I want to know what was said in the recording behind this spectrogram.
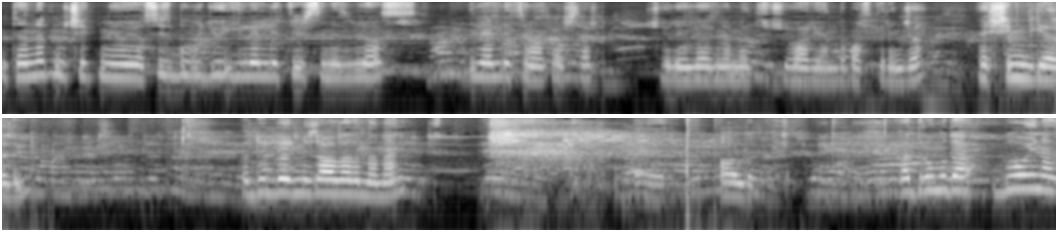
İnternet mi çekmiyor ya? Siz bu videoyu ilerletirsiniz biraz. İlerletin arkadaşlar. Şöyle ilerleme tuşu var yanında bastırınca. He, şimdi geldim. Ödüllerimizi alalım hemen. Evet aldık. Kadromu da bu oyuna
